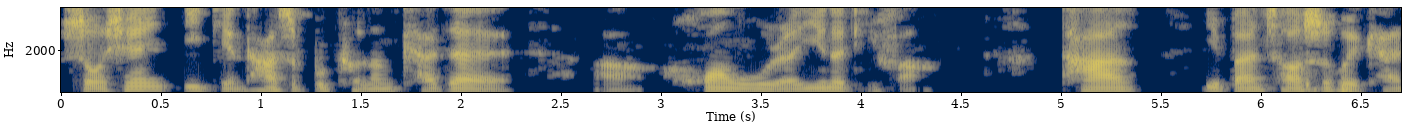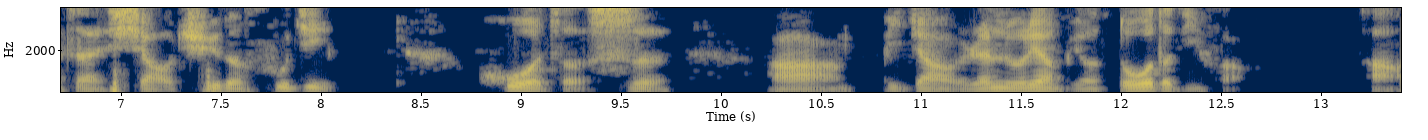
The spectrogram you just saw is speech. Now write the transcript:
首先一点它是不可能开在。啊，荒无人烟的地方，它一般超市会开在小区的附近，或者是啊比较人流量比较多的地方啊。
